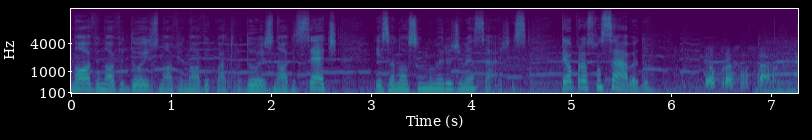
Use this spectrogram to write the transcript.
992-994297. Esse é o nosso número de mensagens. Até o próximo sábado. Até o próximo sábado.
